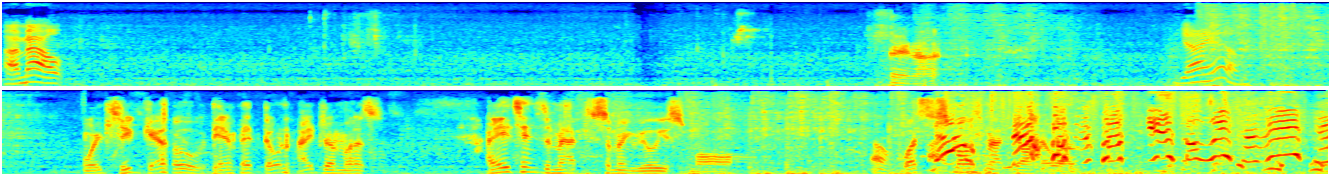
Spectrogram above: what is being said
I'm out. No, you're not. Yeah, I am. Where'd you go? Damn it, don't hide from us. I need to change the map to something really small. Oh, What's the No! smallest map you No! know of? Get away from me!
